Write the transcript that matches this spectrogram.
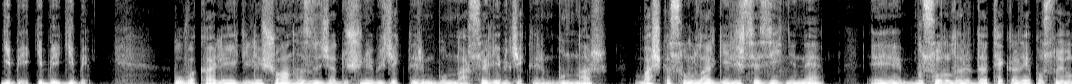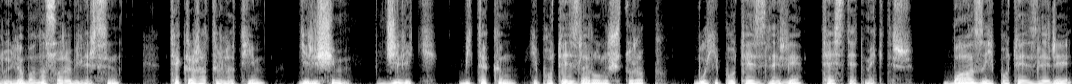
gibi gibi gibi. Bu vakayla ilgili şu an hızlıca düşünebileceklerim bunlar, söyleyebileceklerim bunlar. Başka sorular gelirse zihnine e, bu soruları da tekrar e-posta yoluyla bana sorabilirsin. Tekrar hatırlatayım. Girişimcilik bir takım hipotezler oluşturup bu hipotezleri test etmektir. Bazı hipotezleri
